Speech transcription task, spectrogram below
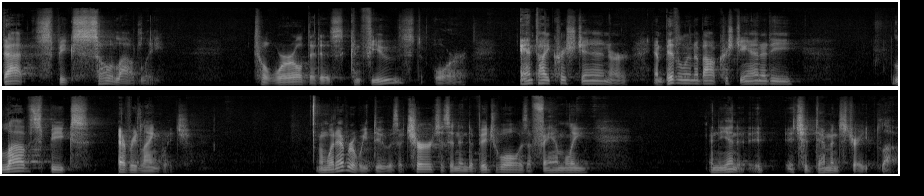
that speaks so loudly to a world that is confused or anti Christian or ambivalent about Christianity. Love speaks every language. And whatever we do as a church, as an individual, as a family, in the end, it, it should demonstrate love.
